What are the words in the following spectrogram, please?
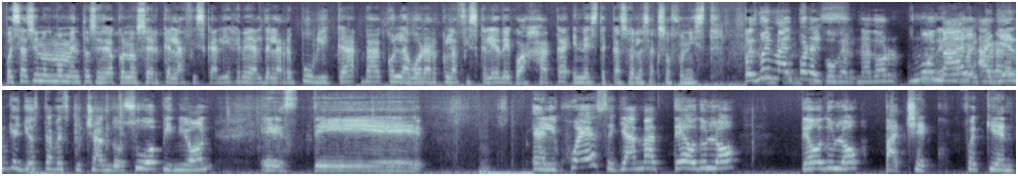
pues hace unos momentos se dio a conocer que la Fiscalía General de la República va a colaborar con la Fiscalía de Oaxaca en este caso de la saxofonista. Pues muy mal por el gobernador, muy mal. Ayer que yo estaba escuchando su opinión, este el juez se llama Teodulo Teodulo Pacheco. Fue quien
